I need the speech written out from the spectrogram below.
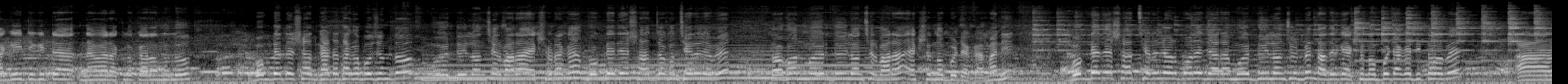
আগেই টিকিটটা নেওয়া রাখল। কারণ হলো, বগদাদের সাথ ঘাটে থাকা পর্যন্ত ময়ূর দুই লঞ্চের ভাড়া একশো টাকা। বগদাদের সাথ যখন ছেড়ে যাবে, তখন ময়ূর দুই লঞ্চের ভাড়া একশো নব্বই টাকা। মানে বগদাদের সাথ ছেড়ে যাওয়ার পরে যারা ময়ূর দুই লঞ্চ উঠবেন, তাদেরকে একশো নব্বই টাকা দিতে হবে। আর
